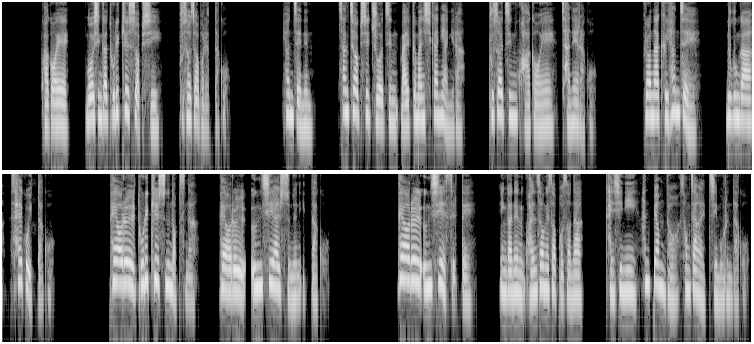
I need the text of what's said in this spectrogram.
과거에 무엇인가 돌이킬 수 없이 부서져 버렸다고. 현재는 상처 없이 주어진 말끔한 시간이 아니라 부서진 과거의 잔해라고. 그러나 그 현재에 누군가 살고 있다고. 폐허를 돌이킬 수는 없으나 폐허를 응시할 수는 있다고. 폐허를 응시했을 때 인간은 관성에서 벗어나 간신히 한 뼘 더 성장할지 모른다고.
